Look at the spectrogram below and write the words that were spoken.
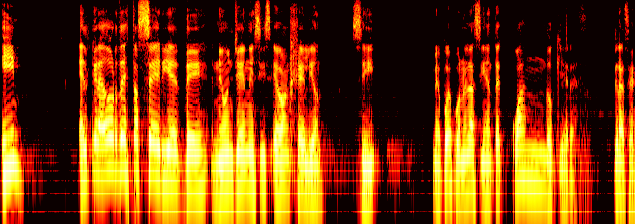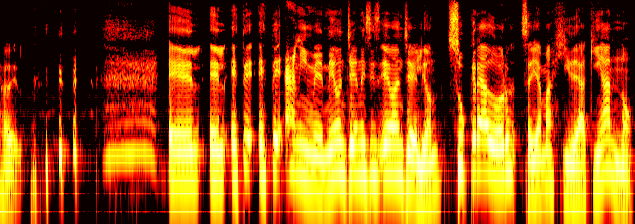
Y el creador de esta serie de Neon Genesis Evangelion, sí, me puedes poner la siguiente cuando quieras. Gracias, Adel. El, este, este anime, Neon Genesis Evangelion, su creador se llama Hideaki Anno.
